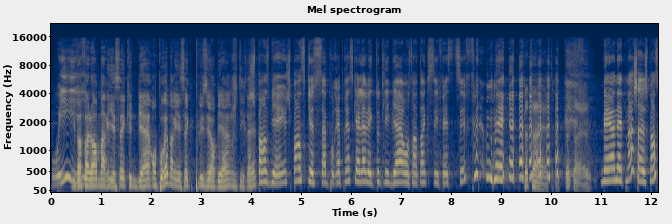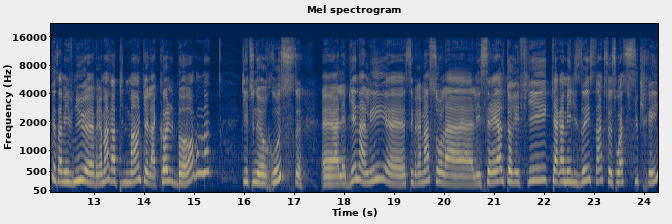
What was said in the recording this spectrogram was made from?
Oui. il va falloir marier ça avec une bière. On pourrait marier ça avec plusieurs bières, je dirais. Je pense bien. Je pense que ça pourrait presque aller avec toutes les bières. On s'entend que c'est festif. mais... Peut-être, peut-être. mais honnêtement, je, pense que ça m'est venu euh, vraiment rapidement que la Colborne, qui est une rousse, euh, allait bien aller. Euh, c'est vraiment sur les céréales torréfiées, caramélisées, sans que ce soit sucré.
